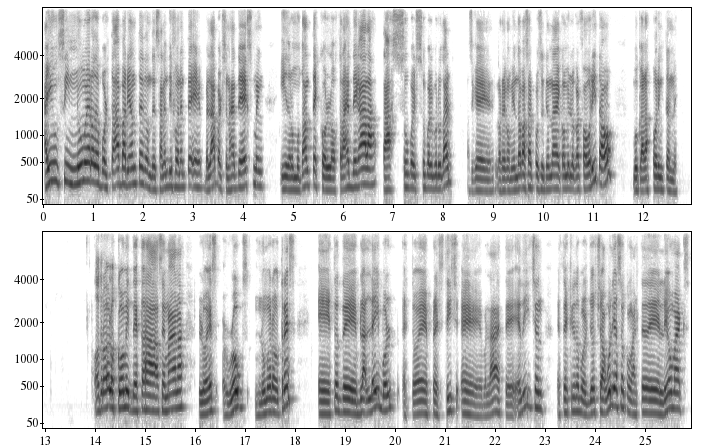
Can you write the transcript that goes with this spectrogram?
Hay un sinnúmero de portadas variantes donde salen diferentes eh, ¿verdad? personajes de X-Men y de los mutantes con los trajes de gala. Está súper, súper brutal. Así que lo recomiendo pasar por su tienda de cómics local favorita o buscarlas por internet. Otro de los cómics de esta semana lo es Rogues número 3 eh, esto es de Black Label, esto es Prestige, eh, ¿verdad? Este Edition, está escrito por Joshua Williamson con arte de Leo Max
